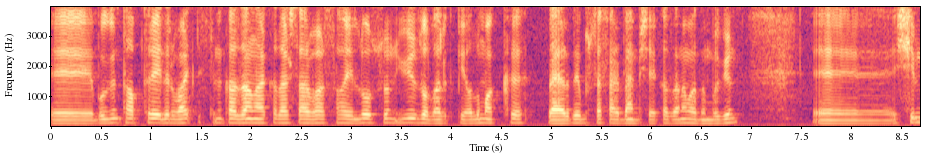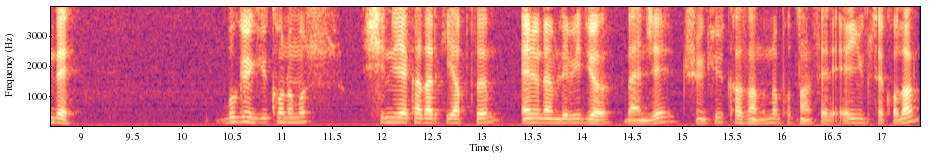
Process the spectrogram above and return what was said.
Ee, bugün Top Trader Whitelist'ini kazanan arkadaşlar varsa hayırlı olsun. 100 dolarlık bir alım hakkı verdi. Bu sefer ben bir şey kazanamadım bugün. Ee, şimdi bugünkü konumuz şimdiye kadarki yaptığım en önemli video bence. Çünkü kazandırma potansiyeli en yüksek olan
